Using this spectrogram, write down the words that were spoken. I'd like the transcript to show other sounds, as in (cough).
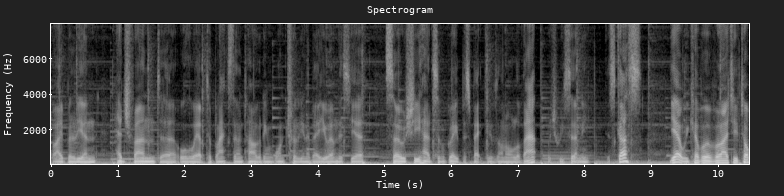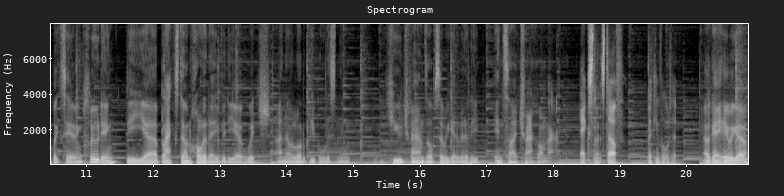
five billion hedge fund uh, all the way up to Blackstone targeting one trillion of AUM this year. So she had some great perspectives on all of that, which we certainly discuss. Yeah, we cover a variety of topics here, including the uh, Blackstone holiday video, which I know a lot of people listening huge fans of, so we get a bit of the inside track on that. Excellent stuff. Looking forward to it. Okay, here we go.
